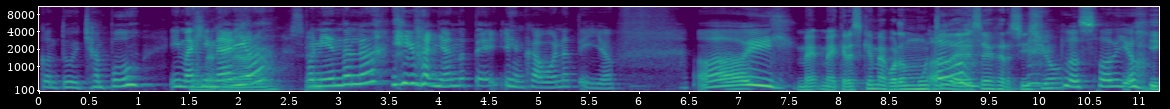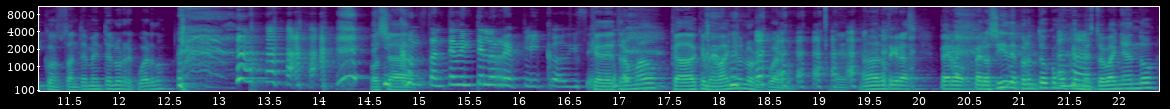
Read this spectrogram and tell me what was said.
con tu champú imaginario, poniéndolo y bañándote y enjabónate y yo. Ay. ¿Me, crees que me acuerdo mucho de ese ejercicio? Los odio. Y constantemente lo recuerdo. O sea, y constantemente lo replico, dice. Quedé traumado. Cada que me baño lo recuerdo. Eh, no, no te creas. Pero, pero sí, de pronto como que me estoy bañando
